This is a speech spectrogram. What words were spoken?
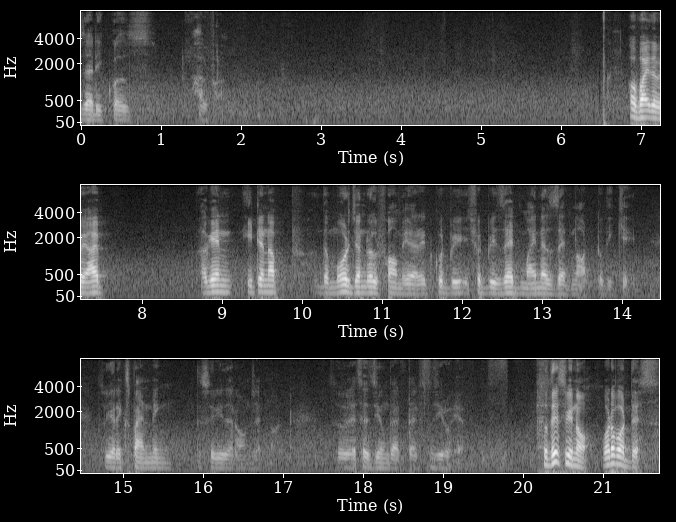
z equals alpha. Oh, by the way, I have again eaten up the more general form here. It could be, it should be z minus z naught to the k. So, you are expanding the series around z naught. So, let us assume that that is 0 here. So, this we know. What about this?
